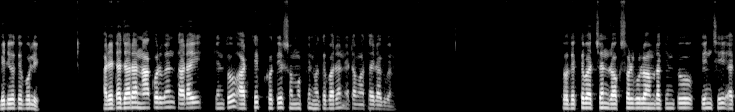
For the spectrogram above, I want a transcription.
ভিডিওতে বলি। আর এটা যারা না করবেন, তারাই কিন্তু আর্থিক ক্ষতির সম্মুখীন হতে পারেন, এটা মাথায় রাখবেন। তো দেখতে পাচ্ছেন রক সল্টগুলো আমরা কিন্তু কিনছি, এক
